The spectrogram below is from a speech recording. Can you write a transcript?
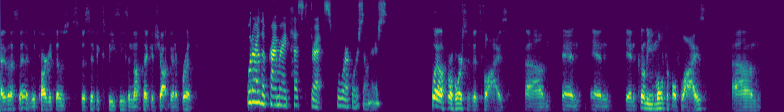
as I said, we target those specific species and not take a shotgun approach. What are the primary pest threats for horse owners? Well, for horses, it's flies, um, and and and it's going to be multiple flies. Um,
